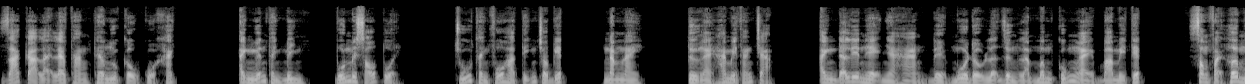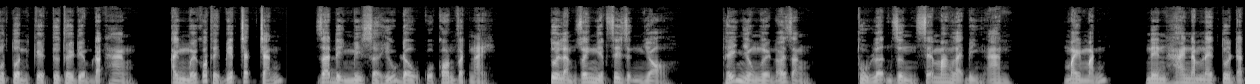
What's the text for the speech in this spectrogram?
giá cả lại leo thang theo nhu cầu của khách. Anh Nguyễn Thành Minh, 46 tuổi, chú thành phố Hà Tĩnh cho biết, năm nay, từ ngày 20 tháng Chạp, anh đã liên hệ nhà hàng để mua đầu lợn rừng làm mâm cúng ngày 30 Tết. Song phải hơn một tuần kể từ thời điểm đặt hàng, anh mới có thể biết chắc chắn gia đình mình sở hữu đầu của con vật này. Tôi làm doanh nghiệp xây dựng nhỏ, thấy nhiều người nói rằng thủ lợn rừng sẽ mang lại bình an, may mắn, nên hai năm nay tôi đặt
